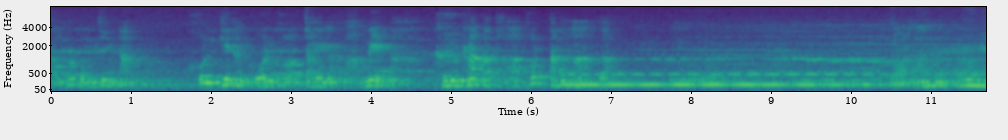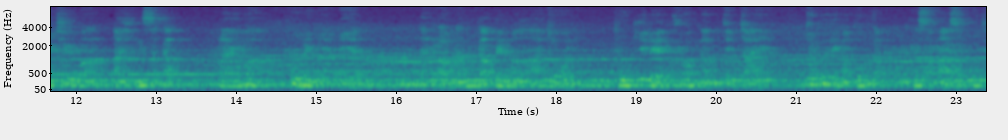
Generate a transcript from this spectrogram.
ของพระองค์ยิ่งนักคนที่ท่านควรขอบใจในความเมตตาคือพระตถาคตต่างหากล่ะ นั้นเรามีชื่อว่าอาหิงสกัดแปลว่าผู้ไม่เบียดเบียน แต่เรานั้นกลับเป็นมหาโจรถูกกิเลสครอบงำจิตใจ จนเมื่อได้มาพบกับองค์พระสัมมาสัมพุทธ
